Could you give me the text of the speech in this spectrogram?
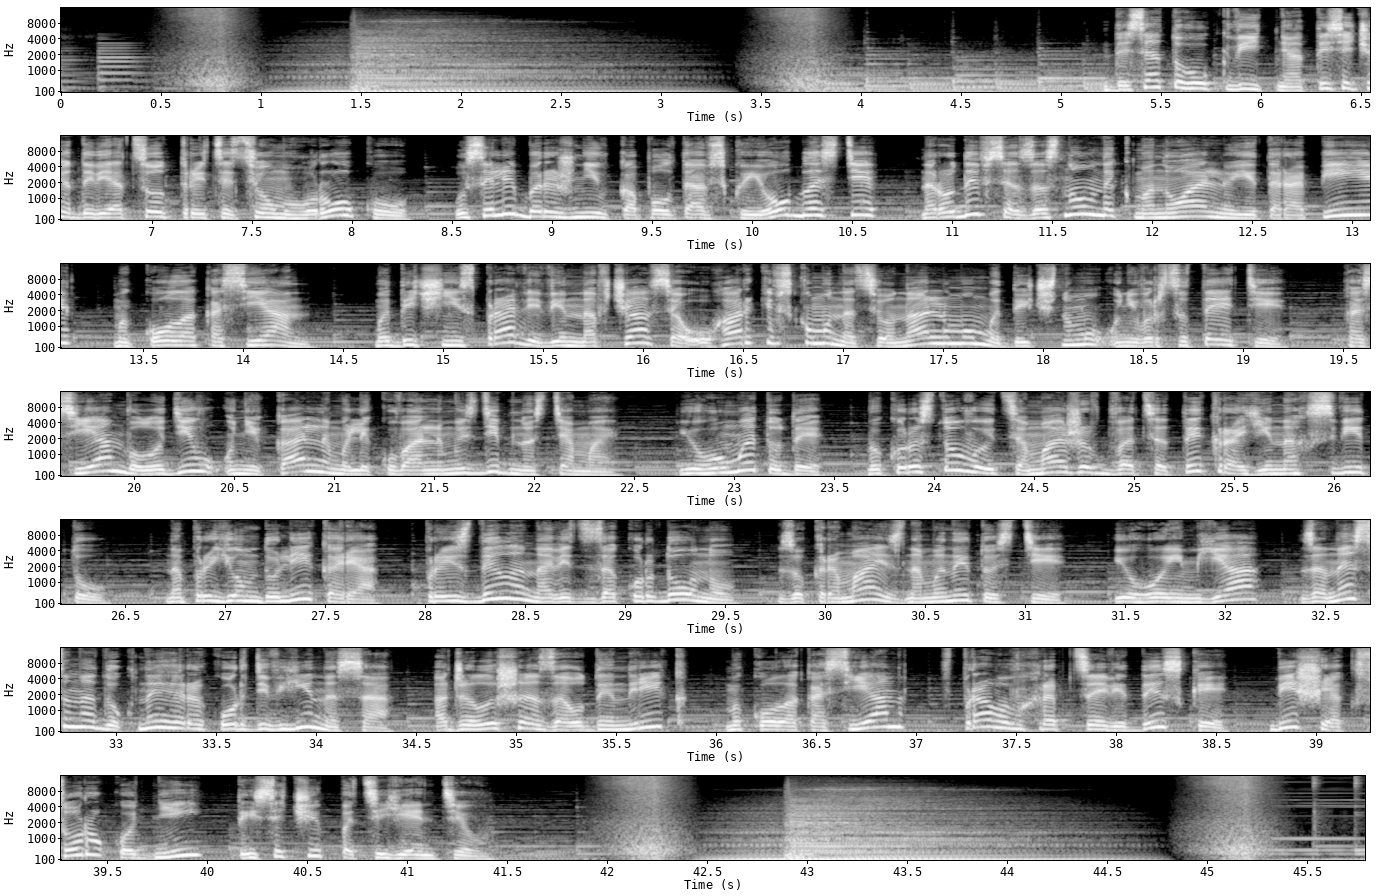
10 квітня 1937 року у селі Бережнівка Полтавської області народився засновник мануальної терапії Микола Касьян. Медичній справі він навчався у Харківському національному медичному університеті. Касьян володів унікальними лікувальними здібностями. Його методи використовуються майже в 20 країнах світу. На прийом до лікаря приїздили навіть з-за кордону, зокрема і знаменитості. Його ім'я занесене до книги рекордів Гіннеса, адже лише за один рік Микола Касьян вправив хребцеві диски більш як 41 тисячі пацієнтів.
